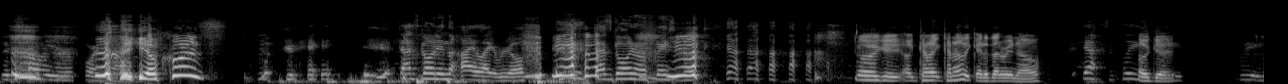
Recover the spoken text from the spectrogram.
Just tell me you're recording that. yeah, of course. Great. That's going in the highlight reel. Yeah. That's going on Facebook. Okay, uh, can I can I like edit that right now? yes, please. Okay. Please. Please.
